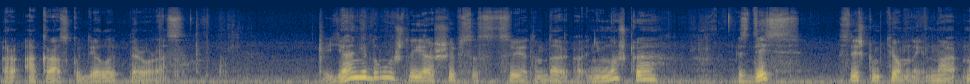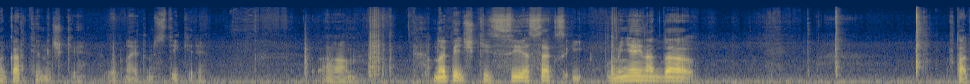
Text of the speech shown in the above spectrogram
окраску делают первый раз. Я не думаю, что я ошибся с цветом. Да, немножко здесь слишком темный на, на картиночке, вот на этом стикере. А, но опять-таки, CSX, у меня иногда так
